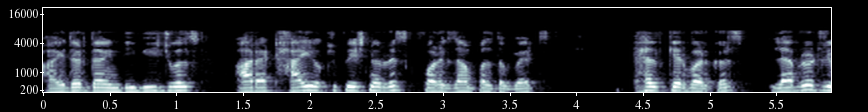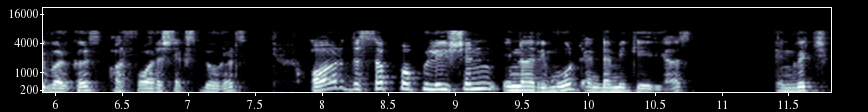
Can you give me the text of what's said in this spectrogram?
Either the individuals are at high occupational risk, for example, the vets, healthcare workers, laboratory workers, or forest explorers, or the subpopulation in a remote endemic areas in which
